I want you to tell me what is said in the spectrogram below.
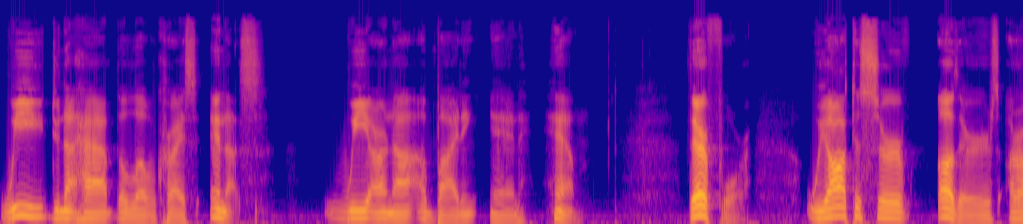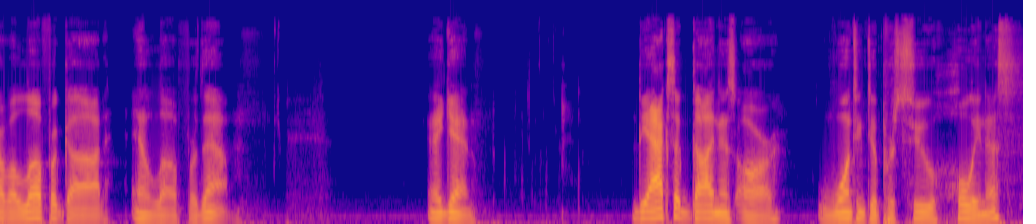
we do not have the love of Christ in us. We are not abiding in Him. Therefore, we ought to serve others out of a love for God and love for them. And again, the acts of godliness are wanting to pursue holiness,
